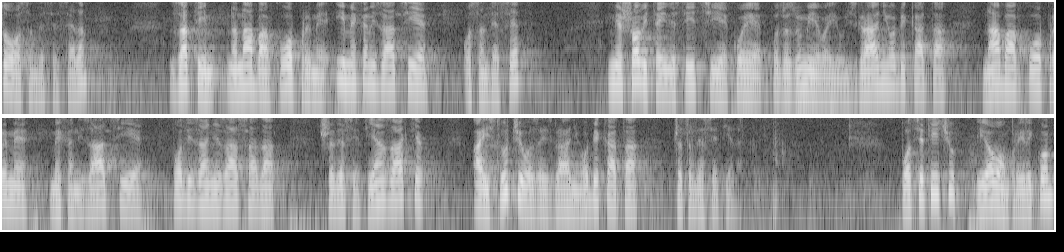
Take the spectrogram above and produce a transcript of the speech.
187, zatim na nabavku opreme i mehanizacije, 80, mješovite investicije koje podrazumijevaju izgradnju objekata, nabavku opreme, mehanizacije, podizanje zasada, 61 zahtjev, a isključivo za izgradnju objekata, 41. Podsjetiću i ovom prilikom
